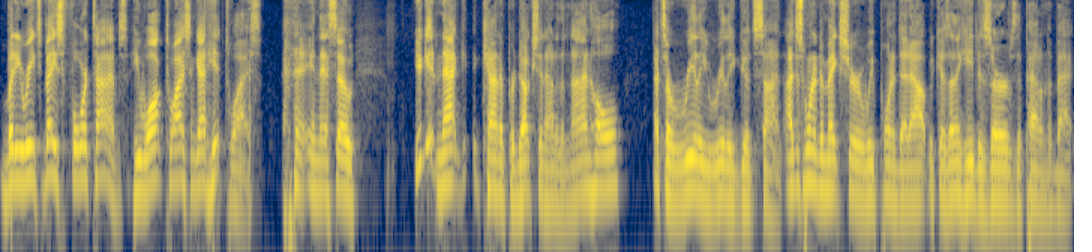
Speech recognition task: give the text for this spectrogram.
but he reached base four times. He walked twice and got hit twice in there. So you're getting that kind of production out of the nine hole that's a really, really good sign. I just wanted to make sure we pointed that out because I think he deserves the pat on the back.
